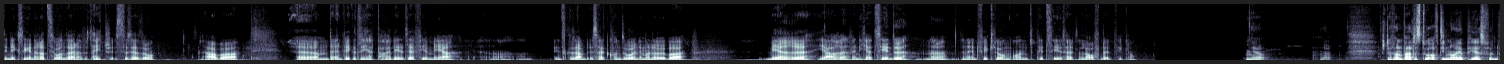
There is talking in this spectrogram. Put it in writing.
die nächste Generation sein. Also technisch ist das ja so. Aber ähm, da entwickelt sich halt parallel sehr viel mehr. Äh, insgesamt ist halt Konsolen immer nur über mehrere Jahre, wenn nicht Jahrzehnte, ne, in der Entwicklung und PC ist halt eine laufende Entwicklung. Ja. ja. Stefan, wartest du auf die neue PS5?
